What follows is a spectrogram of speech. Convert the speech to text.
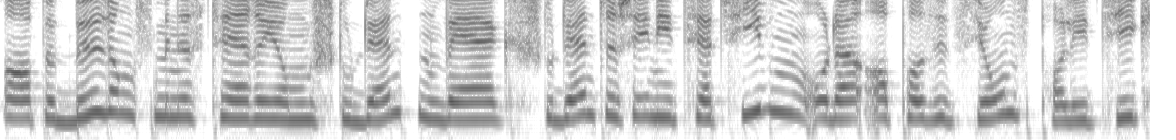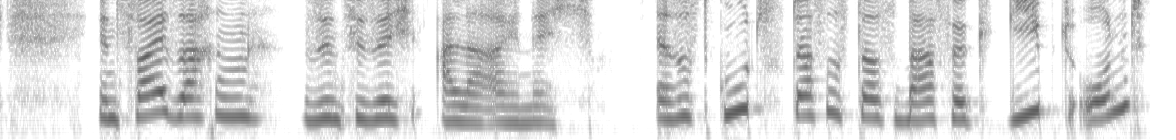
Ob Bildungsministerium, Studentenwerk, studentische Initiativen oder Oppositionspolitik, in zwei Sachen sind sie sich alle einig. Es ist gut, dass es das BAföG gibt und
